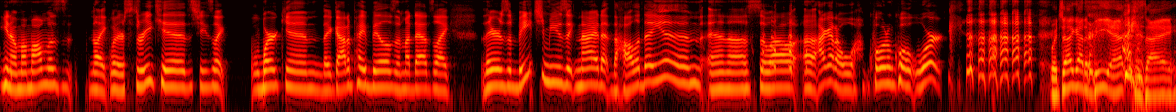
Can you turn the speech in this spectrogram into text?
you know, my mom was like, well, there's three kids. She's like working. They got to pay bills, and my dad's like. There's a beach music night at the Holiday Inn, and uh, so I'll, uh, I gotta quote unquote work. Which I got to be at because I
